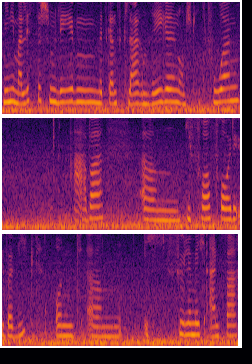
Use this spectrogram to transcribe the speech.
minimalistischen Leben, mit ganz klaren Regeln und Strukturen. Aber ähm, die Vorfreude überwiegt und ähm, ich fühle mich einfach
